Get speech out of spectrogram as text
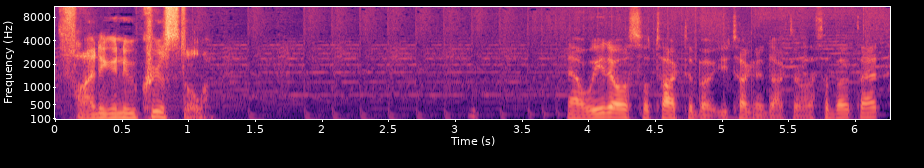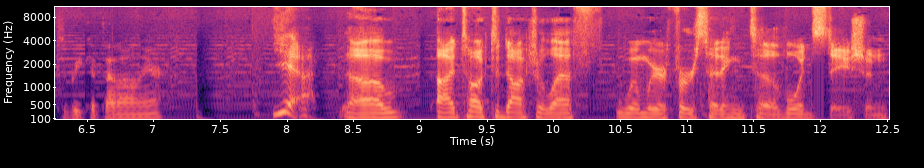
finding a new crystal. Now we'd also talked about you talking to Doctor Leth about that. Did we get that on air? Yeah, uh, I talked to Doctor Leth when we were first heading to Void Station.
